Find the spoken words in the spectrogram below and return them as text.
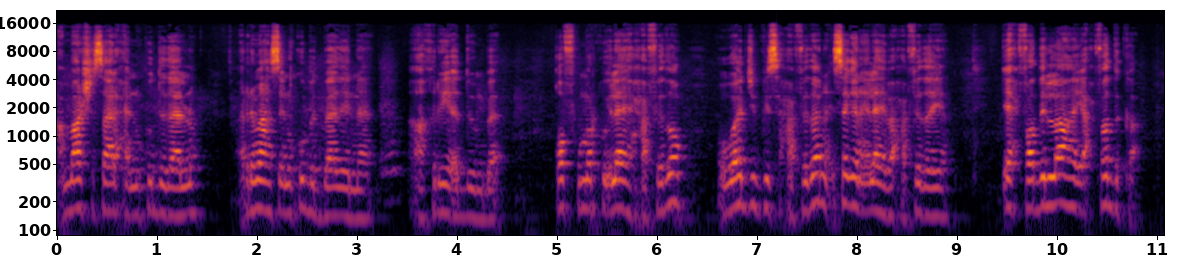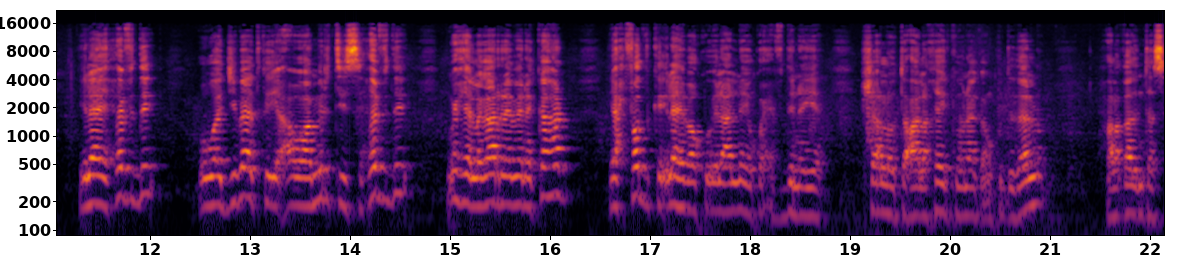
acmaasha saalix aynu ku dadaalno arrimahaas aynu ku badbaadaynaa aakhiriya adduunba. Qofku markuu ilaahay xafido oo waajibkiisa xafidana isagana ilaahay baa xafidaya. Ixfad illaaha yaxfadka ilaahay xifdi oo waajibaadka iyo awaamirtiisa xifdi wixii lagaa reebeyna ka hadh yaxfadka ilaahay baa ku ilaalinaya ku xifdinaya. Insha allahu tacaala khayrkii wanaag aan ku dadaalno. Xalaqada intaas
